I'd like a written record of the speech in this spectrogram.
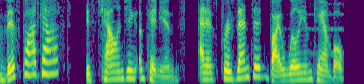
This podcast is Challenging Opinions and is presented by William Campbell.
